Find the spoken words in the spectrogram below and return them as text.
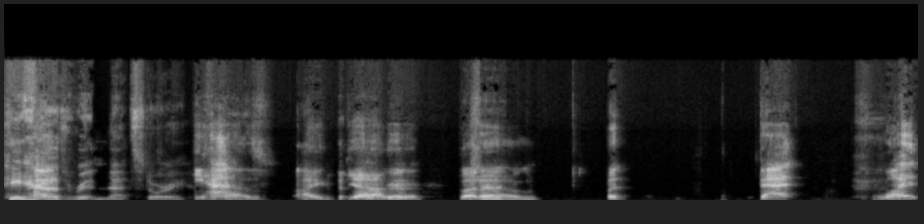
He has written that story. He has, I yeah, but Sure. um, but that what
